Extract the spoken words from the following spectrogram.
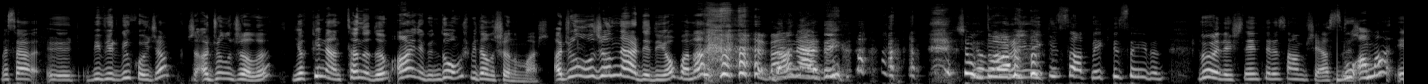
mesela e, bir virgül koyacağım. İşte Acun Ilıcalı yakinen tanıdığım aynı gün doğmuş bir danışanım var. Acun Ilıcalı nerede diyor bana. ben, neredeyim? Çok Ya ne doğru. yapayım, iki saat bekleseydin. Böyle işte enteresan bir şey aslında. Bu ama e,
